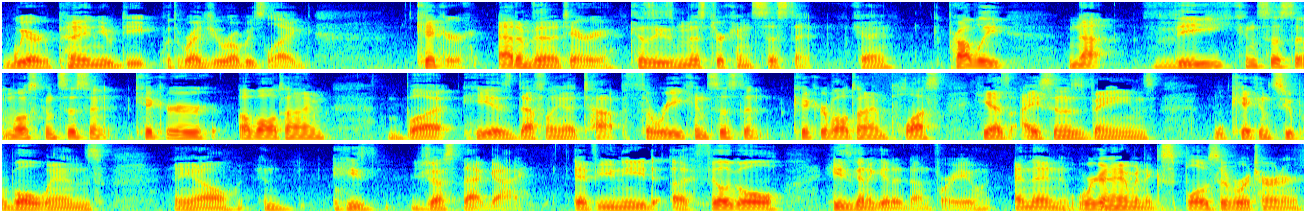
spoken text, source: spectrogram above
we are pinning you deep with Reggie Roby's leg. Kicker, Adam Vinatieri, because he's Mr. Consistent. Okay. Probably not the consistent, most consistent kicker of all time, but he is definitely a top three consistent kicker of all time. Plus, he has ice in his veins, kicking Super Bowl wins. You know, and he's just that guy. If you need a field goal, he's going to get it done for you. And then we're going to have an explosive returner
